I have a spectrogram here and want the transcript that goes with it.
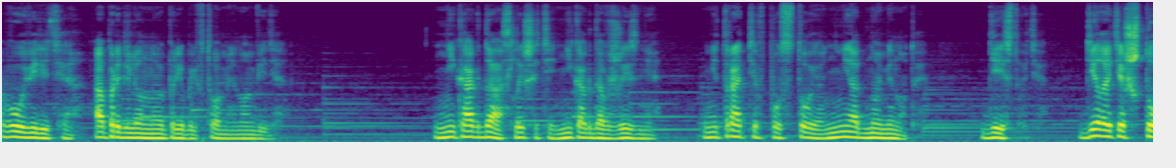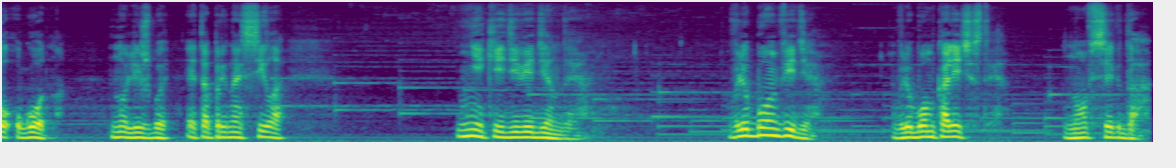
вы увидите определенную прибыль в том или ином виде. Никогда, слышите, никогда в жизни не тратьте впустую ни одной минуты. Действуйте. Делайте что угодно но лишь бы это приносило некие дивиденды. В любом виде, в любом количестве, но всегда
